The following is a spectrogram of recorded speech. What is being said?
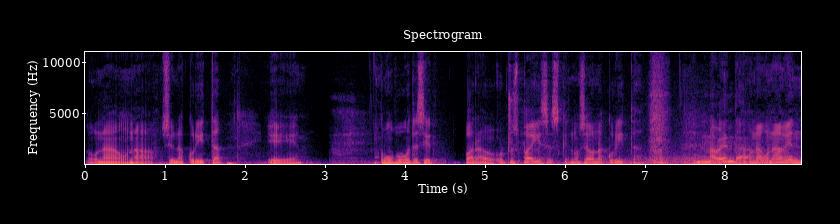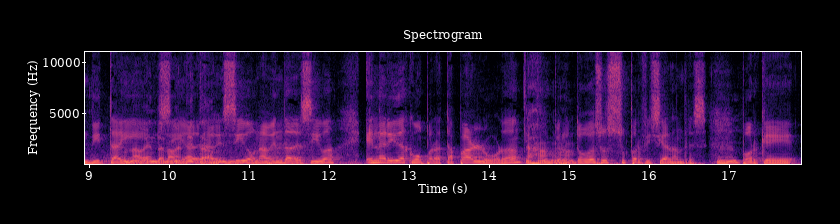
Una, una, sí, una curita. Eh, ¿Cómo podemos decir para otros países que no sea una curita? Una venda. Una, una bendita ahí. Una venda, una sí, bendita. ad- adhesiva, una venda adhesiva en la herida como para taparlo, ¿verdad? Ajá, Pero ajá. todo eso es superficial, Andrés. Porque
